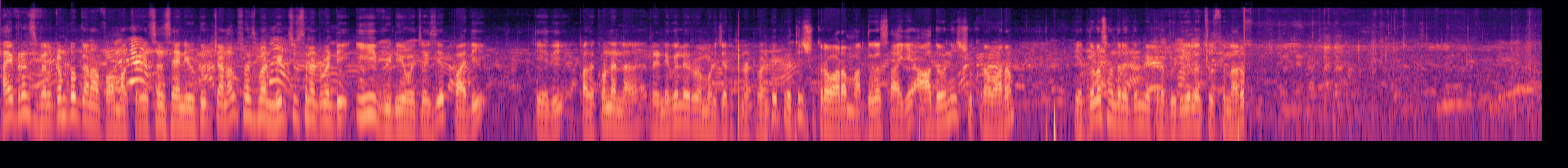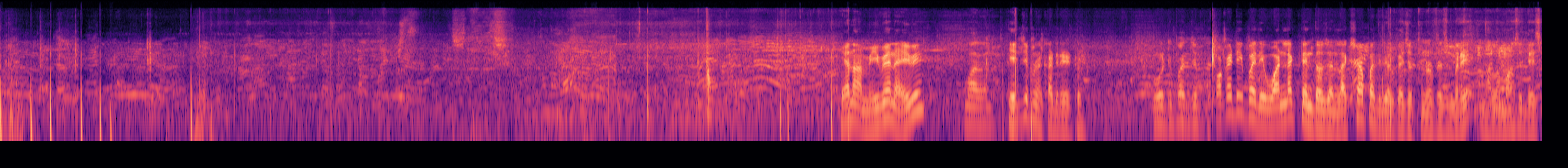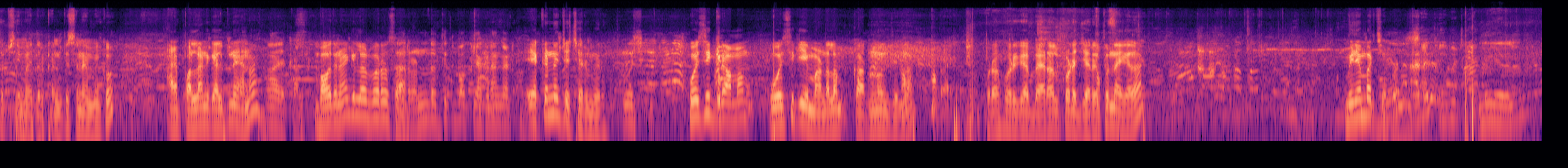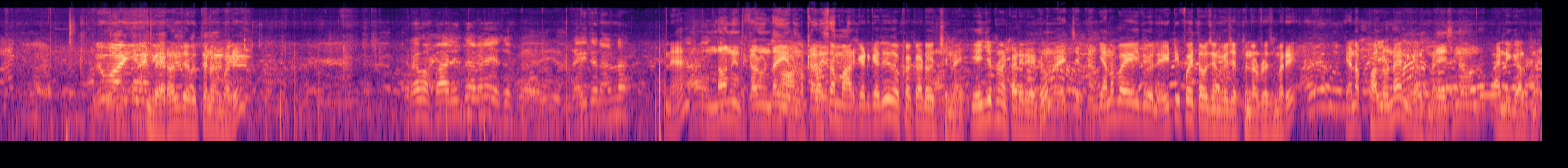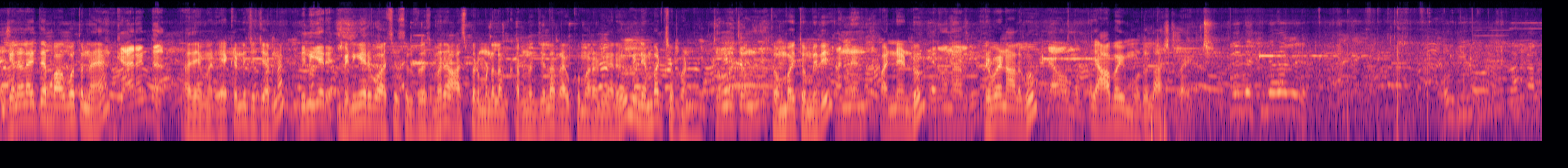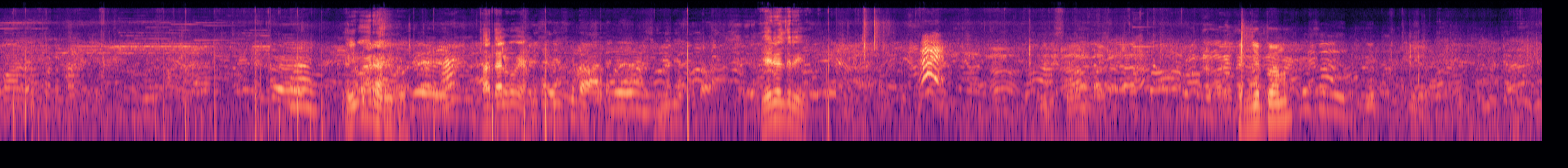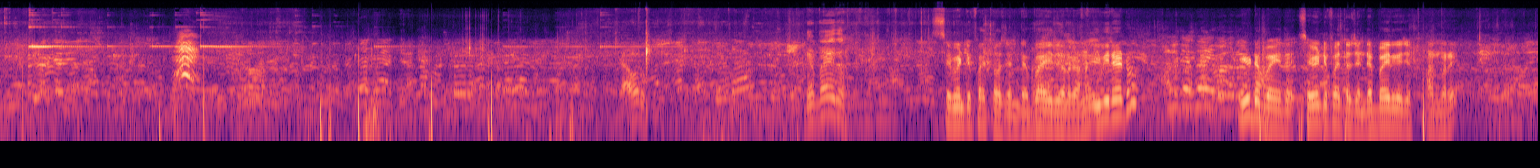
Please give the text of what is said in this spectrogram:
Hi friends welcome to Gana pharma creations and YouTube channel friends మరి మీరు చూసినటువంటి ఈ వీడియో వచ్చేసి పది తేదీ పదకొండున్నర రెండు వేల ఇరవై మూడు జరుగుతున్నటువంటి ప్రతి శుక్రవారం అర్థగా సాగే ఆదోని శుక్రవారం ఎద్దుల సందర్భం ఇక్కడ వీడియోలో చూస్తున్నారు. ఏనా మీవేనా ఇవి? ఏం చెప్పిన కడి రేటు? ఒకటి పది చెప్పు. ఒకటి పది వన్ ల్యాక్ టెన్ థౌసండ్ లక్ష పదివేలుగా చెప్తున్నారు ఫ్రెండ్స్ మరి. నల్లమాస దేశపు సీమైతులు కనిపిస్తున్నాయి మీకు. ఆయన పళ్ళానికి కలిపినాయనా? బాగుతున్నా కిలో భరోసా రెండు తిక్కుపక్కలు ఎక్కడ ఎక్కడి నుంచి వచ్చారు మీరు? కోసి గ్రామం కోసికి మండలం కర్నూలు జిల్లా. పురహురిగా బేరాలు కూడా జరుగుతున్నాయి కదా. మీ నెంబర్ చెప్పండి. బేరాలు జరుగుతున్నాయి మరి. ప్రస్తుతం మార్కెట్కి అయితే ఇది ఒక కడ వచ్చినాయి. ఏం చెప్పిన కడి రేటు? ఎనభై ఐదు వేలు ఎయిటీ ఫైవ్ థౌసండ్గా చెప్తున్నారు ఫ్రెండ్స్ మరి. ఏమైనా పళ్ళు ఉన్నాయి అన్ని కలిపినాయి అన్ని కలిపినాయి గిల్లలు అయితే బాగోతున్నాయా అదే మరి. ఎక్కడి నుంచి వచ్చారనా బినిగేరి. బినిగేరి వాచేసులు ఫ్రెండ్స్ మరి. ఆస్పర్ మండలం కర్నూలు జిల్లా రవికుమార్ అని గారు. మీ నెంబర్ చెప్పండి. తొంభై తొమ్మిది పన్నెండు ఇరవై నాలుగు యాభై మూడు. లాస్ట్ రైట్ ఏం వెళ్తారు ఏం చెప్పాను డెబ్బై ఐదు సెవెంటీ ఫైవ్ థౌసండ్ డెబ్బై ఐదు వేలు కన్నా. ఇవి రేటు? ఇవి డెబ్బై ఐదు సెవెంటీ ఫైవ్ థౌసండ్ డెబ్బై ఐదుగా చెప్తున్నాను మరి.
